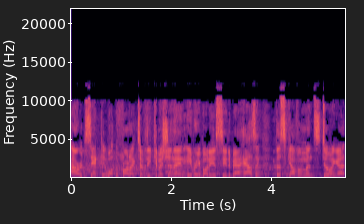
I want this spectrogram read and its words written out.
are exactly what the Productivity Commission and everybody has said about housing. This government's doing it.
